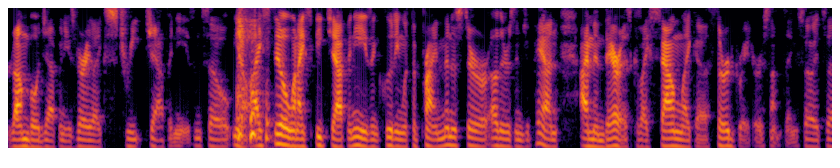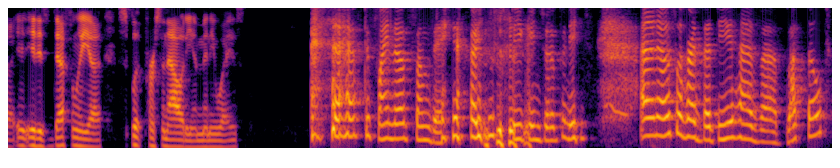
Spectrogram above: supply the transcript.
Rambo Japanese, very like street Japanese. And so, you know, I still, when I speak Japanese, including with the prime minister or others in Japan, I'm embarrassed because I sound like a third grader or something. So it's a, it, it is definitely a split personality in many ways. I have to find out someday how you speak in Japanese. And I also heard that you have a black belt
